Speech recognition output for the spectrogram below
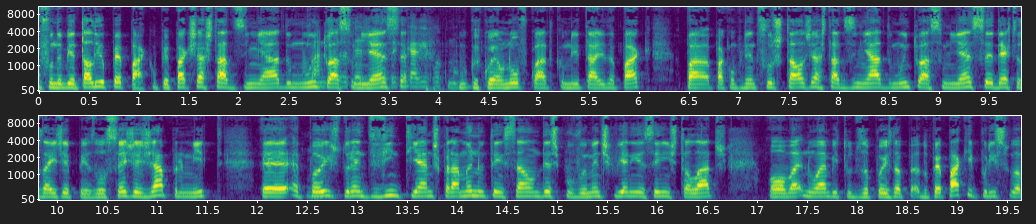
Fundamental e o PEPAC. O PEPAC já está desenhado muito à semelhança, com é o novo quadro comunitário da PAC, para, para, a componente florestal, já está desenhado muito à semelhança destas AIGPs, ou seja, já permite uh, apoios durante 20 anos para a manutenção desses povoamentos que vierem a ser instalados no âmbito dos apoios do PEPAC e por isso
